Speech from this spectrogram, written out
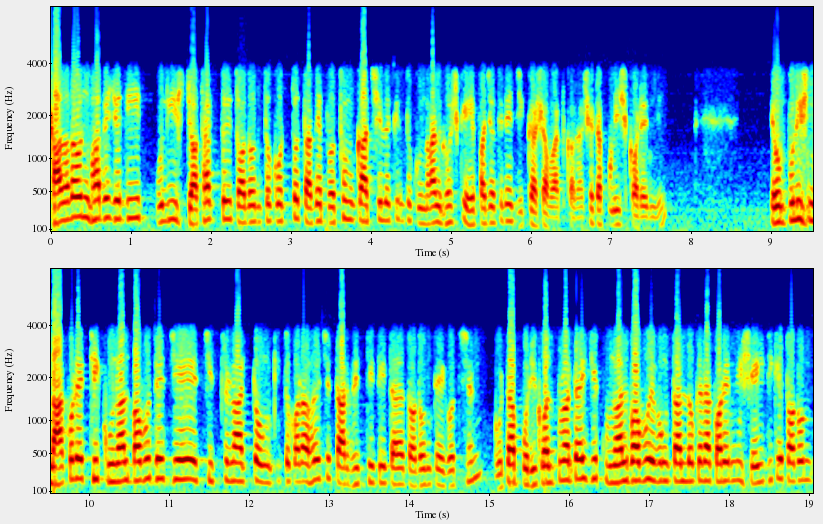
সাধারণভাবে যদি পুলিশ যথার্থই তদন্ত করত, তাদের প্রথম কাজ ছিল কিন্তু কুণাল ঘোষকে হেফাজতে নিয়ে জিজ্ঞাসাবাদ করা, সেটা পুলিশ করেননি। এবং পুলিশ না করে ঠিক কুণাল বাবুদের যে চিত্রনাট্য অঙ্কিত করা হয়েছে, তার ভিত্তিতেই তারা তদন্ত এগোচ্ছেন। গোটা পরিকল্পনাটাই যে কুণাল বাবু এবং তার লোকেরা করেননি, সেই দিকে তদন্ত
